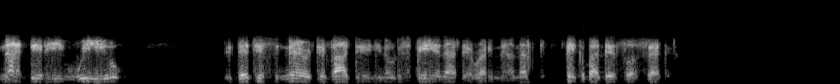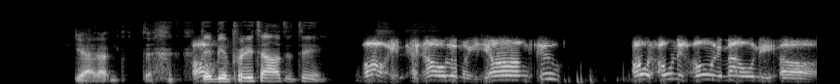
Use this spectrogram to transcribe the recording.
Not that he will. That's just the narrative out there, you know, the spin out there right now. Now think about that for a second. Yeah, that, oh. they'd be a pretty talented team. Oh, and, and all of them are young too. Only, only, only my only uh,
